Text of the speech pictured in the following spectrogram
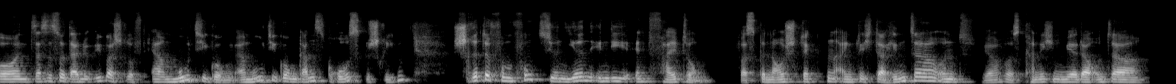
Und das ist so deine Überschrift, Ermutigung, Ermutigung ganz groß geschrieben. Schritte vom Funktionieren in die Entfaltung. Was genau steckt denn eigentlich dahinter und ja, was kann ich mir darunter,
